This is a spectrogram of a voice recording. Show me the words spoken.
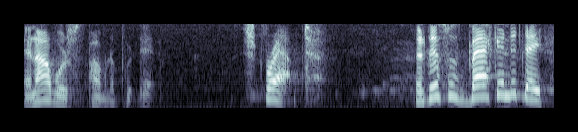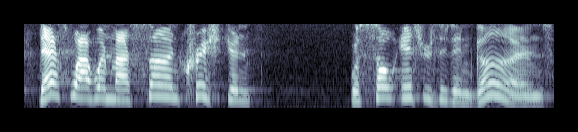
And I was, how to put that? Strapped. And this was back in the day. That's why when my son Christian was so interested in guns,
